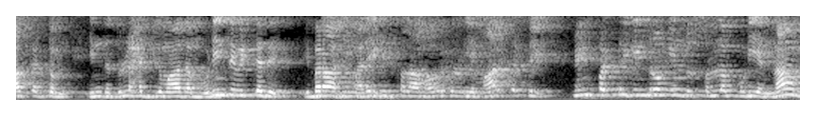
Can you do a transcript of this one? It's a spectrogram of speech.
ஆக்கட்டும். இந்த துல்ஹஜ் மாதம் முடிந்து விட்டது இப்ராஹிம் அலிஹிஸ்லாம் அவர்களுடைய மார்க்கத்தை பின்பற்றுகின்றோம் என்று சொல்லக்கூடிய நாம்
